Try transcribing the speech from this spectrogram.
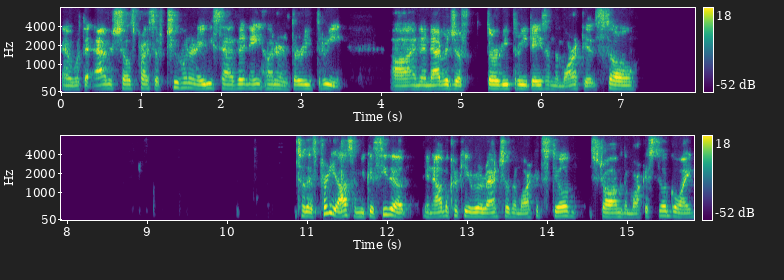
And with the average sales price of 287, 833, uh, and an average of 33 days on the market. So so that's pretty awesome. You can see that in Albuquerque, Rio Rancho, the market's still strong, the market's still going,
